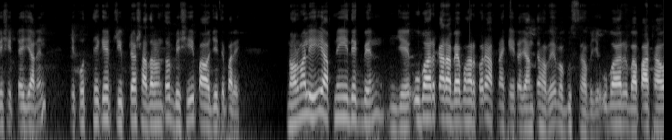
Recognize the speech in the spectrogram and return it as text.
বেশিরটাই জানেন যে কোত্থেকে ট্রিপটা সাধারণত বেশি পাওয়া যেতে পারে। নর্মালি আপনি দেখবেন যে উবার কারা ব্যবহার করে, আপনাকে এটা জানতে হবে বা বুঝতে হবে যে উবার বা পাঠাও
